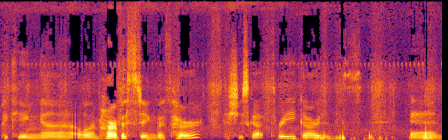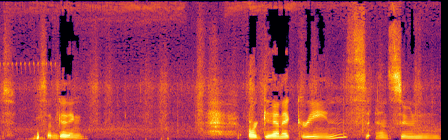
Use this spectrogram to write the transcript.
picking, uh, well, I'm harvesting with her. She's got three gardens, and so I'm getting organic greens and soon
